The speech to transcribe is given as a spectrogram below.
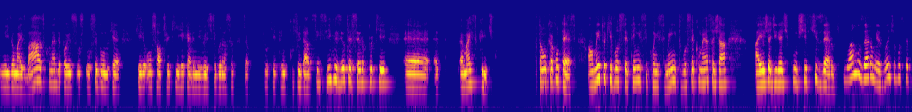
nível mais básico, né? Depois o, o, segundo, que é que um software que requer nível de segurança porque tem possibilidades sensíveis, e o terceiro porque é, é, é mais crítico. Então, o que acontece? Ao momento que você tem esse conhecimento, você começa já, aí eu já diria, tipo, um shift zero, tipo, lá no zero mesmo, antes você,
